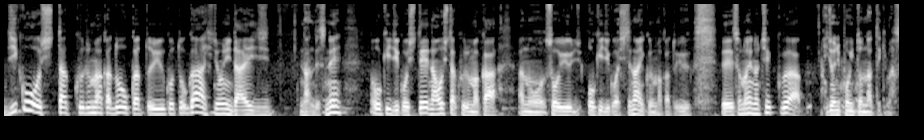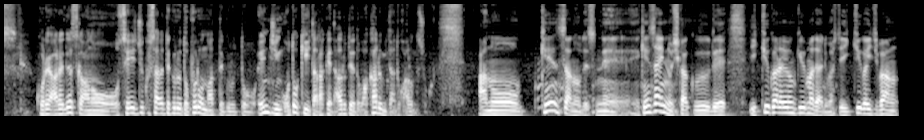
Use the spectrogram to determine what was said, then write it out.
事故をした車かどうかということが非常に大事なんですね。大きい事故をして直した車かあのそういう大きい事故はしてない車かという、えー、その辺のチェックが非常にポイントになってきます。これあれですかあの成熟されてくるとプロになってくるとエンジン音聞いただけである程度分かるみたいなところあるんでしょうか？あの検査のですね検査員の資格で1級から4級までありまして1級が一番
